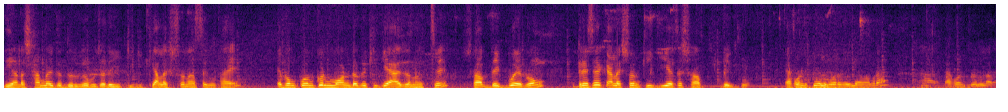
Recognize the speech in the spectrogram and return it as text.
দিনহাটার সামনে তো দুর্গা পুজো দেখি কী কী কালেকশন আছে কোথায়? এবং কোন কোন মণ্ডপে কী কী আয়োজন হচ্ছে সব দেখব এবং ড্রেসের কালেকশন কী কী আছে সব দেখব। এখন তেল ভরে নিলাম আমরা এখন চললাম।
